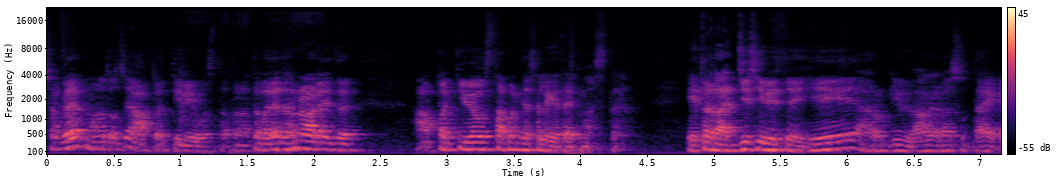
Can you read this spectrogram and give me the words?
सगळ्यात महत्वाचं आपत्ती व्यवस्थापन. आता बऱ्याच जण वाटायचं आपत्ती व्यवस्थापन कसं घेत आहेत मास्तर हे तर राज्य सेवेचं हे आरोग्य विभागाला सुद्धा आहे.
